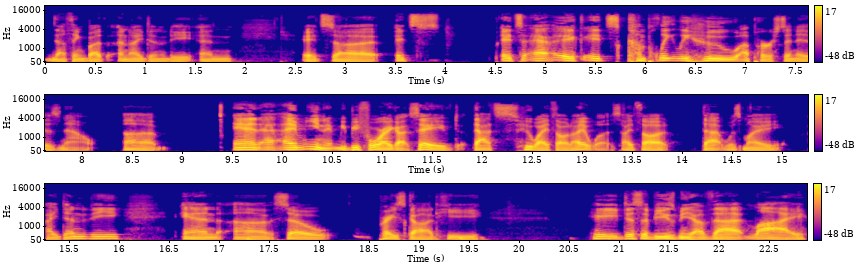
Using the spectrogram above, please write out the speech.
nothing but an identity and it's uh it's it's uh, it's completely who a person is now um and I, I mean before I got saved that's who I thought I was. I thought that was my identity. And uh so praise God he he disabused me of that lie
